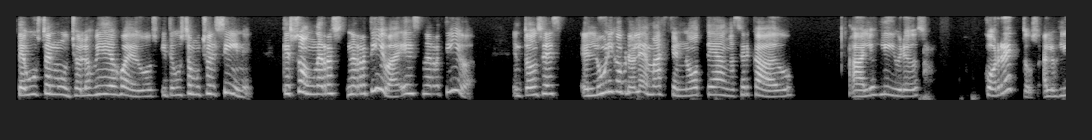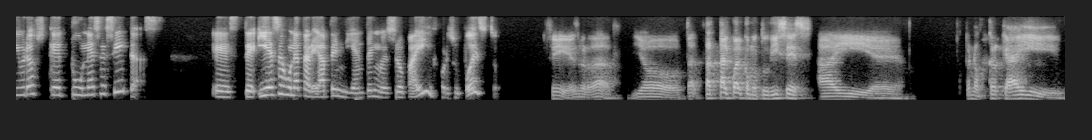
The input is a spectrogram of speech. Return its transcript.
te gustan mucho los videojuegos y te gusta mucho el cine, que son narrativa, es narrativa. Entonces, el único problema es que no te han acercado a los libros correctos, a los libros que tú necesitas. Este, y esa es una tarea pendiente en nuestro país, por supuesto. Sí, es verdad. Yo, tal, cual como tú dices, hay, eh, bueno, creo que hay,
